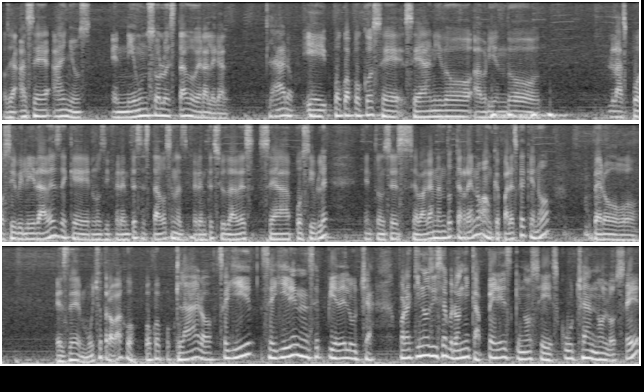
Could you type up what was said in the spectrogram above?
o sea, hace años en ni un solo estado era legal. claro Y poco a poco se, se han ido abriendo las posibilidades de que en los diferentes estados, en las diferentes ciudades sea posible. Entonces se va ganando terreno, aunque parezca que no, pero es de mucho trabajo, poco a poco. Claro, seguir, seguir en ese pie de lucha. Por aquí nos dice Verónica Pérez que no se escucha, no lo sé.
